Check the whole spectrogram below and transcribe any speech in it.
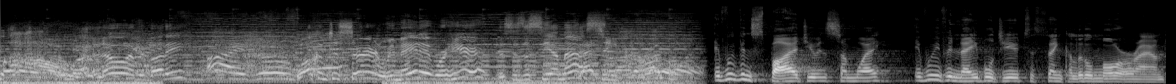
Wow. Hello, everybody. Hi, Drew. Welcome to CERN. We made it. We're here. This is the CMS. That's incredible. If we've inspired you in some way, if we've enabled you to think a little more around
